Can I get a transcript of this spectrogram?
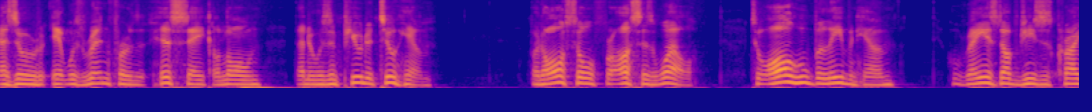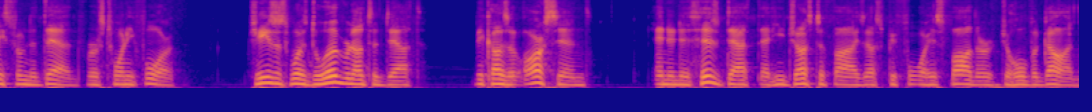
as it was written for his sake alone that it was imputed to him, but also for us as well to all who believe in him, who raised up Jesus Christ from the dead. Verse 24. Jesus was delivered unto death because of our sins, and it is his death that he justifies us before his Father, Jehovah God.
